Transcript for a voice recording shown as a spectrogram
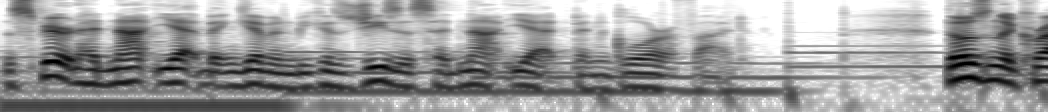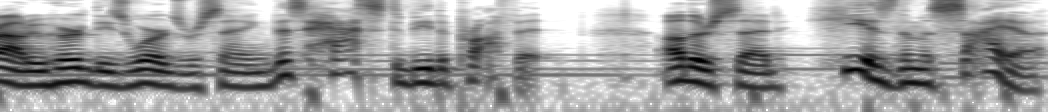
The Spirit had not yet been given because Jesus had not yet been glorified. Those in the crowd who heard these words were saying, This has to be the prophet. Others said, He is the Messiah.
